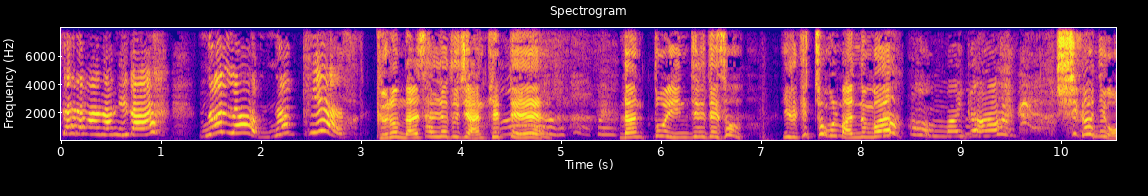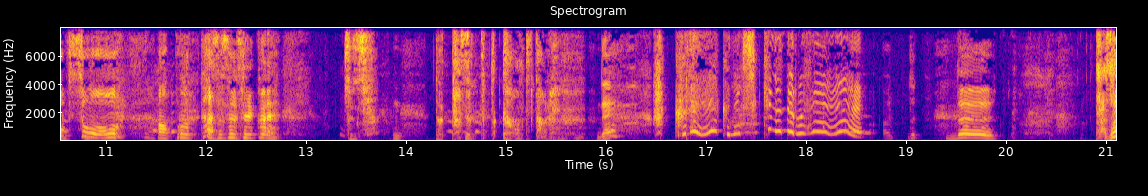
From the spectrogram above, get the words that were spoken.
사랑 안 합니다. No love, no kiss. 그럼 날 살려두지 않겠대. 난 또 인질이 돼서 이렇게 총을 맞는 거야? Oh my god. 시간이 없어. 앞으로 다섯을 셀 거래. 준수야, 너 다섯부터 카운트다운 해. 네? 그래, 그냥 시키는 대로 해. 네. 다섯!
